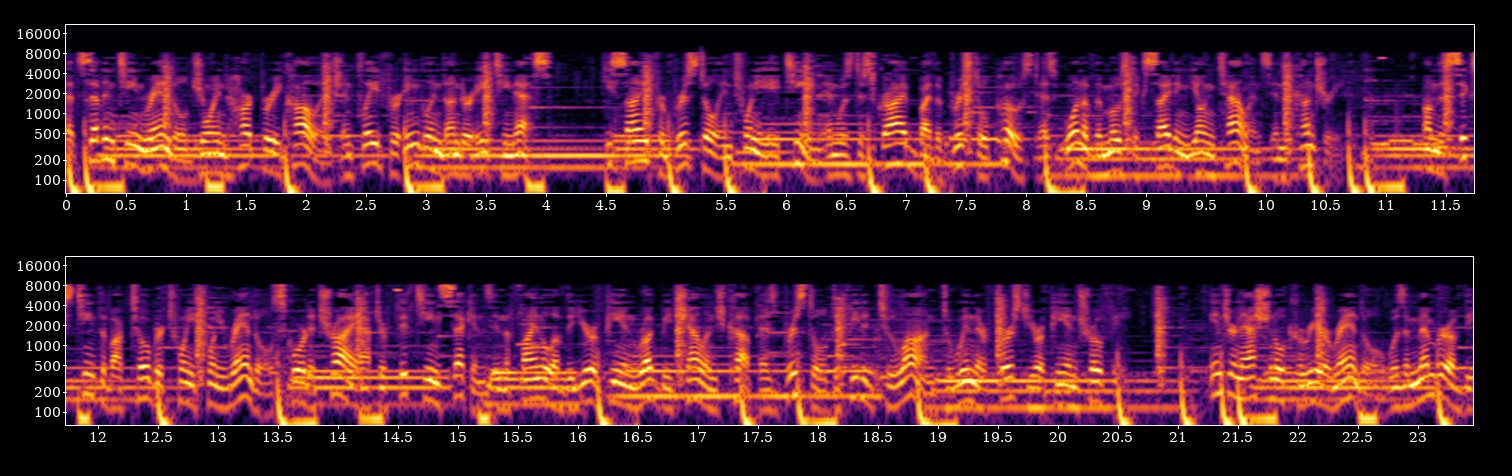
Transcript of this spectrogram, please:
At 17 Randall joined Hartpury College and played for England under 18s. He signed for Bristol in 2018 and was described by the Bristol Post as one of the most exciting young talents in the country. On the 16th of October 2020 Randall scored a try after 15 seconds in the final of the European Rugby Challenge Cup as Bristol defeated Toulon to win their first European trophy. International career Randall was a member of the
